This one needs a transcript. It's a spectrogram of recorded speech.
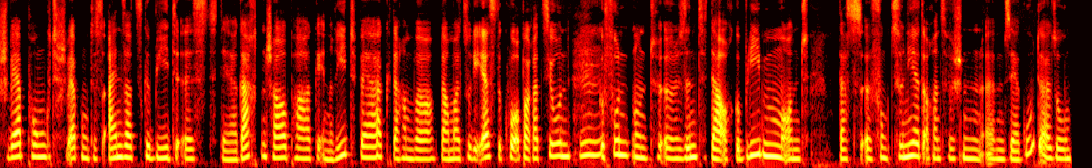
Schwerpunkt, Schwerpunkt des Einsatzgebiets ist der Gartenschaupark in Riedberg. Da haben wir damals so die erste Kooperation mhm. gefunden und äh, sind da auch geblieben. Und das äh, funktioniert auch inzwischen ähm, sehr gut. Also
